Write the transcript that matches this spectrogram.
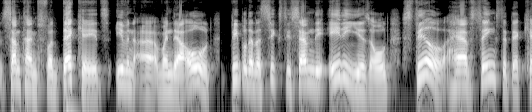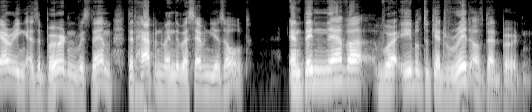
sometimes for decades even uh, when they are old. People that are 60 70 80 years old still have things that they're carrying as a burden with them that happened when they were 7 years old. And they never were able to get rid of that burden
